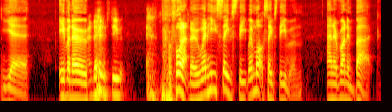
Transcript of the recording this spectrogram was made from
yeah. Even though And then Steve, before that though, when he saves Steve, when Mark saves Steven, and they're running back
